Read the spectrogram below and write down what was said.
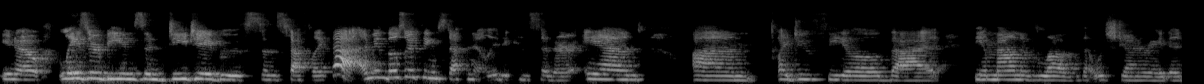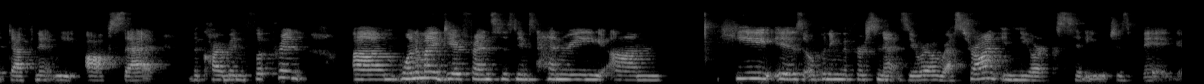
you know, laser beams and DJ booths and stuff like that. I mean, those are things definitely to consider. And um, I do feel that the amount of love that was generated definitely offset the carbon footprint. Um, one of my dear friends, his name's Henry, um, he is opening the first net zero restaurant in New York City, which is big.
